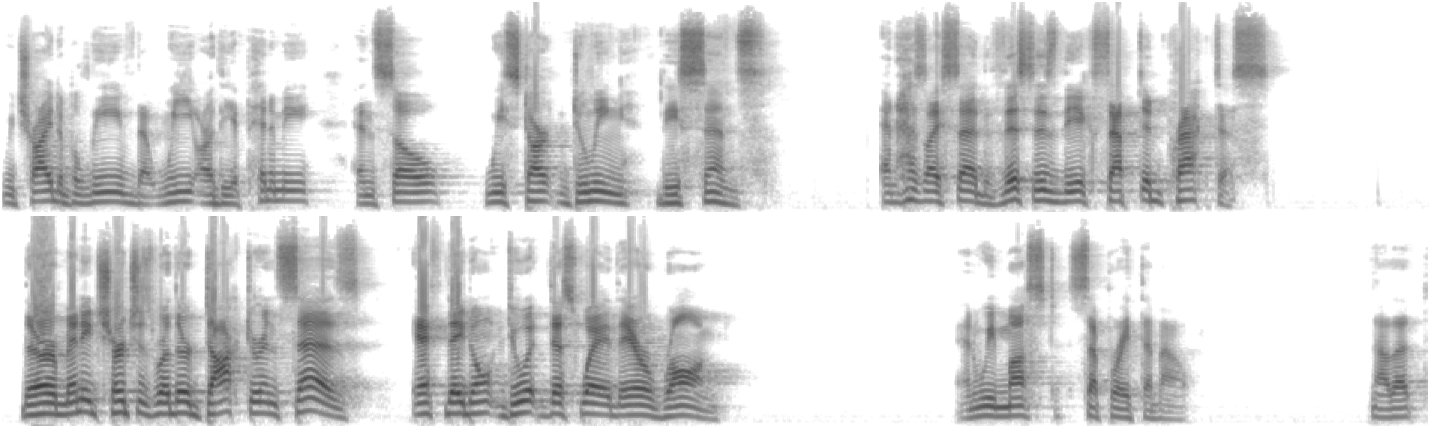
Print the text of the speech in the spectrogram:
we try to believe that we are the epitome, and so we start doing these sins. And as I said, this is the accepted practice. There are many churches where their doctrine says if they don't do it this way, they are wrong. And we must separate them out. Now, that,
